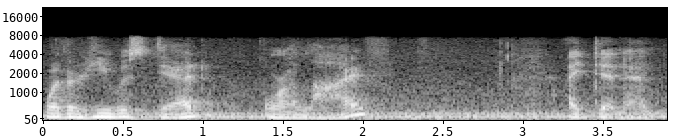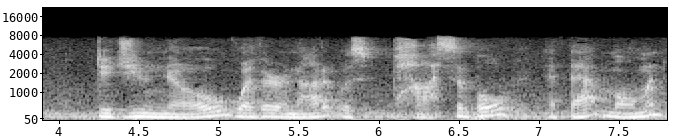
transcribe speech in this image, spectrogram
whether he was dead or alive? I didn't. Did you know whether or not it was possible at that moment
